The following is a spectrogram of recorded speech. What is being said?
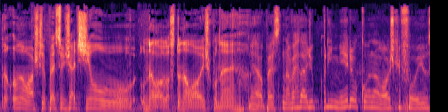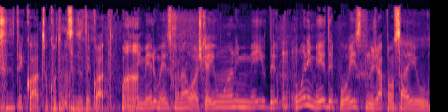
Não, não, acho que o PS1 já tinha o, o negócio do analógico, né? É, o PS, na verdade, o primeiro com analógico foi o 64, o controle 64. O primeiro mesmo com analógico. Aí um ano e meio, de- um ano e meio depois, no Japão saiu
